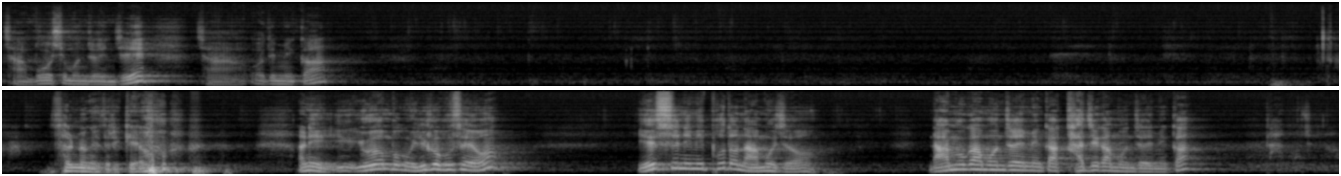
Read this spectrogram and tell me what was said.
자, 무엇이 먼저인지. 자, 어디입니까? 설명해 드릴게요. 아니, 이 요한복음 읽어 보세요. 예수님이 포도나무죠. 나무가 먼저입니까? 가지가 먼저입니까? 나무죠, 나무.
